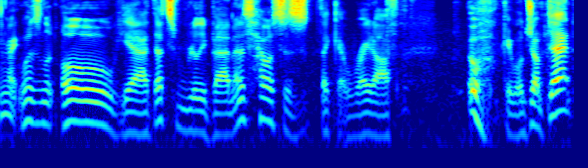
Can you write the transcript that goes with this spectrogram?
All right, what does it look? Oh, yeah, that's really bad. Man, this house is like a write-off. Oh, okay, we'll jump that.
